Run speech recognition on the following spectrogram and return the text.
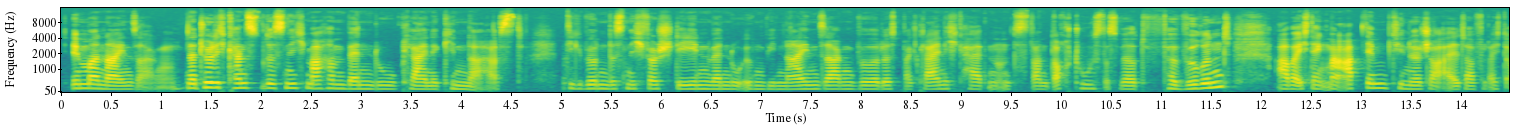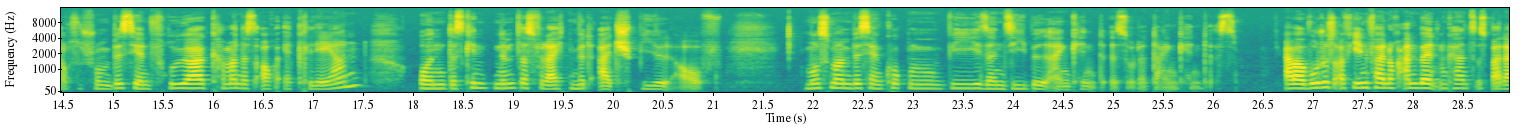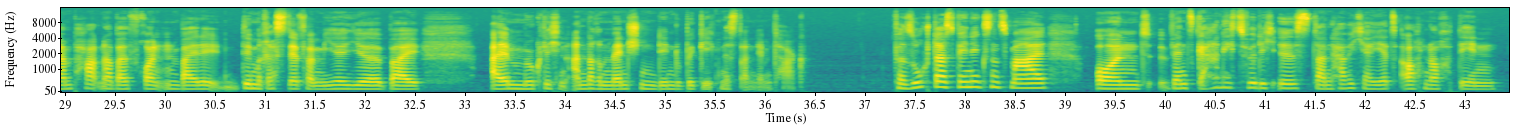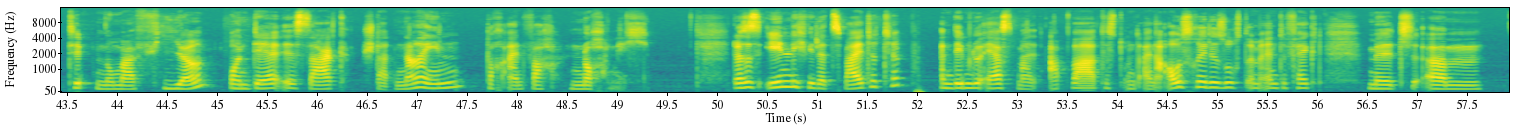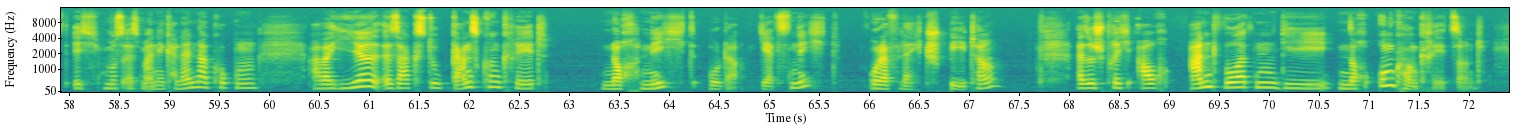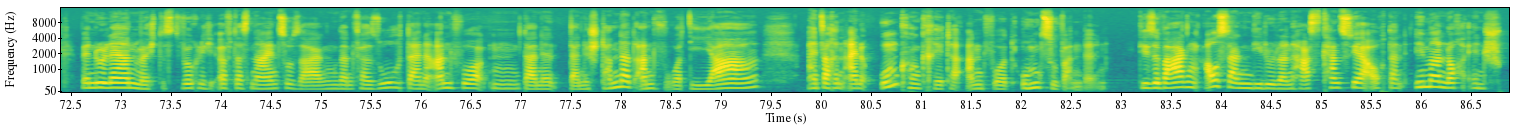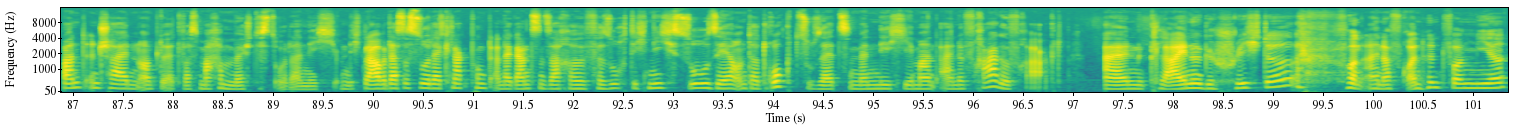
immer Nein sagen. Natürlich kannst du das nicht machen, wenn du kleine Kinder hast. Die würden das nicht verstehen, wenn du irgendwie Nein sagen würdest bei Kleinigkeiten und es dann doch tust. Das wird verwirrend. Aber ich denke mal, ab dem Teenageralter, vielleicht auch schon ein bisschen früher, kann man das auch erklären. Und das Kind nimmt das vielleicht mit als Spiel auf. Muss man ein bisschen gucken, wie sensibel ein Kind ist oder dein Kind ist. Aber wo du es auf jeden Fall noch anwenden kannst, ist bei deinem Partner, bei Freunden, bei dem Rest der Familie, bei allen möglichen anderen Menschen, denen du begegnest an dem Tag. Versuch das wenigstens mal und wenn es gar nichts für dich ist, dann habe ich ja jetzt auch noch den Tipp Nummer 4 und der ist, sag statt Nein doch einfach noch nicht. Das ist ähnlich wie der zweite Tipp, an dem du erstmal abwartest und eine Ausrede suchst im Endeffekt mit, ähm, ich muss erstmal in den Kalender gucken. Aber hier sagst du ganz konkret, noch nicht oder jetzt nicht oder vielleicht später. Also sprich auch Antworten, die noch unkonkret sind. Wenn du lernen möchtest, wirklich öfters Nein zu sagen, dann versuch deine Antworten, deine, deine Standardantwort Ja einfach in eine unkonkrete Antwort umzuwandeln. Diese vagen Aussagen, die du dann hast, kannst du ja auch dann immer noch entspannt entscheiden, ob du etwas machen möchtest oder nicht. Und ich glaube, das ist so der Knackpunkt an der ganzen Sache. Versuch dich nicht so sehr unter Druck zu setzen, wenn dich jemand eine Frage fragt. Eine kleine Geschichte von einer Freundin von mir.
